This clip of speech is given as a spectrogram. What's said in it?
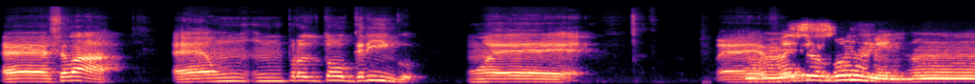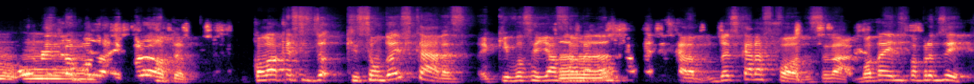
é, sei lá, é um, um produtor gringo. Um, é, é, um Metro Boomin. Um, um... Metro Boomin, pronto. Coloca esses que são dois caras que você já sabe uhum. a dois caras foda, sei lá, bota eles para produzir.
